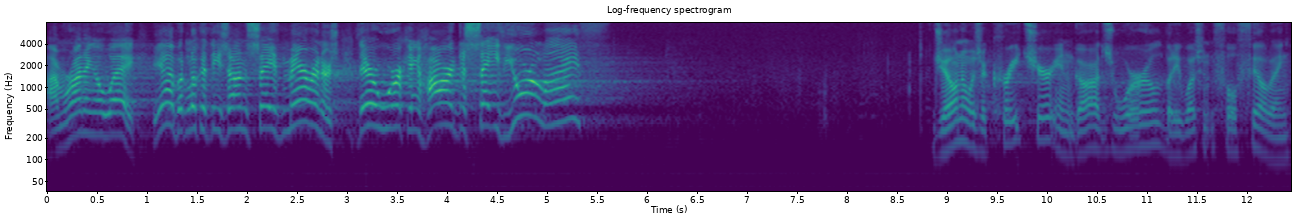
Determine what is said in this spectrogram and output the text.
I'm running away. Yeah, but look at these unsaved mariners. They're working hard to save your life. Jonah was a creature in God's world, but he wasn't fulfilling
